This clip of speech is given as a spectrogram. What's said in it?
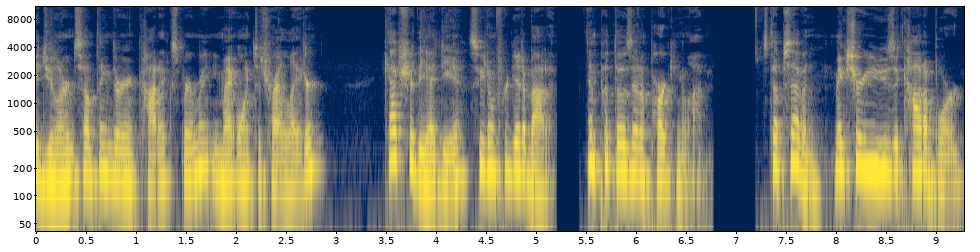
Did you learn something during a kata experiment you might want to try later? Capture the idea so you don't forget about it, and put those in a parking lot. Step 7. Make sure you use a kata board.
